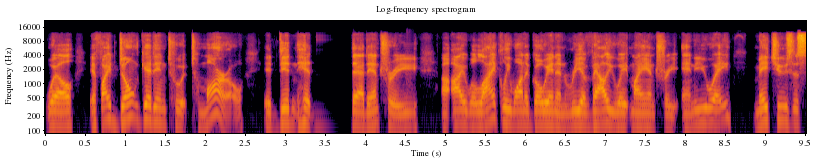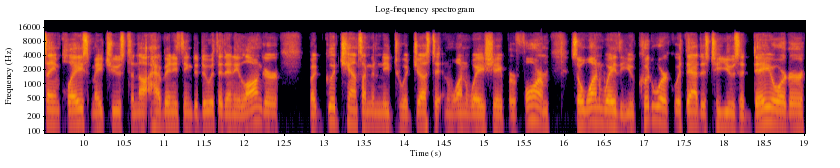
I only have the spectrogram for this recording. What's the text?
Well, if I don't get into it tomorrow, it didn't hit that entry, uh, I will likely want to go in and reevaluate my entry anyway. May choose the same place, may choose to not have anything to do with it any longer, but good chance I'm going to need to adjust it in one way, shape, or form. So, one way that you could work with that is to use a day order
